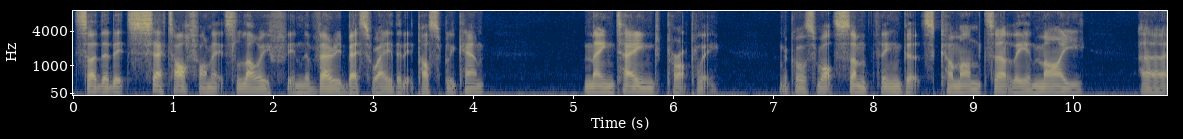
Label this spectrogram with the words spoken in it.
so that it's set off on its life in the very best way that it possibly can, maintained properly. And of course, what's something that's come on certainly in my uh,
